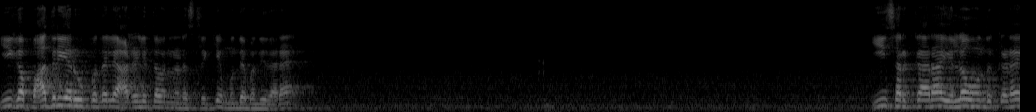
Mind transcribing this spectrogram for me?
ಈಗ ಪಾದ್ರಿಯ ರೂಪದಲ್ಲಿ ಆಡಳಿತವನ್ನು ನಡೆಸಲಿಕ್ಕೆ ಮುಂದೆ ಬಂದಿದ್ದಾರೆ. ಈ ಸರ್ಕಾರ ಎಲ್ಲೋ ಒಂದು ಕಡೆ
